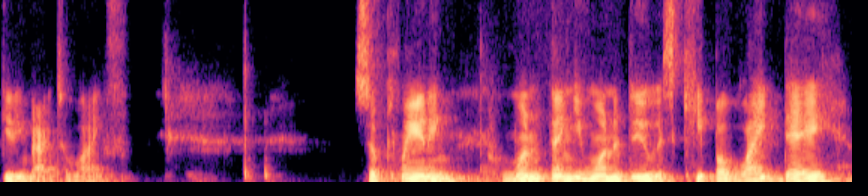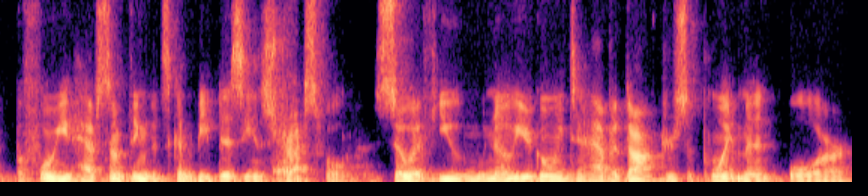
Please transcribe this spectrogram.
getting back to life. So planning, one thing you want to do is keep a light day before you have something that's going to be busy and stressful. So if you know you're going to have a doctor's appointment or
